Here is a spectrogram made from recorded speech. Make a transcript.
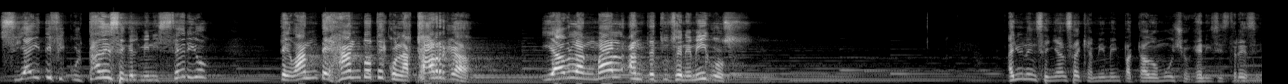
Si hay dificultades en el ministerio, te van dejándote con la carga y hablan mal ante tus enemigos. Hay una enseñanza que a mí me ha impactado mucho en Génesis 13.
